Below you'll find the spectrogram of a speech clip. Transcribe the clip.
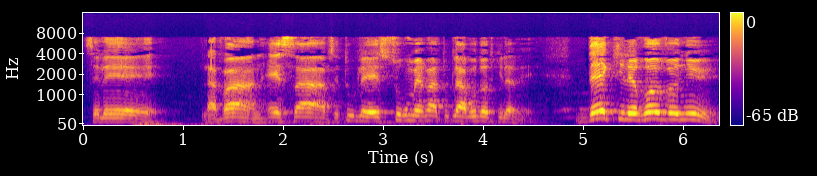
C'est les Lavan, Esav, c'est tous les Sourmera, toutes les avodotes qu'il avait. Dès qu'il est revenu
